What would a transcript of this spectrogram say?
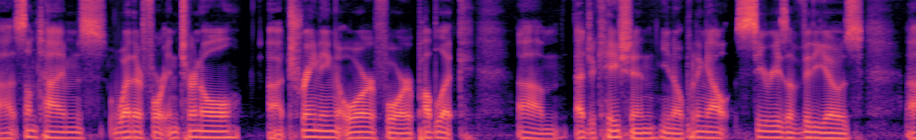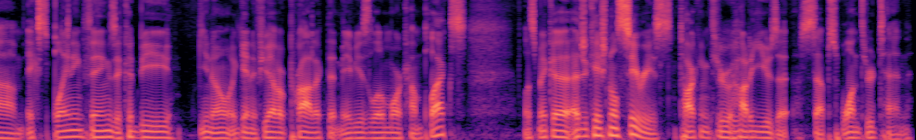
Uh, sometimes, whether for internal uh, training or for public um, education, you know, putting out series of videos um, explaining things. It could be, you know, again, if you have a product that maybe is a little more complex, let's make an educational series talking through how to use it, steps one through 10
